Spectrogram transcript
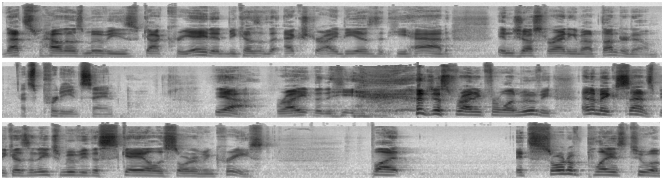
that's how those movies got created because of the extra ideas that he had in just writing about Thunderdome. That's pretty insane. Yeah, right? That he just writing for one movie. And it makes sense because in each movie the scale is sort of increased. But it sort of plays to a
